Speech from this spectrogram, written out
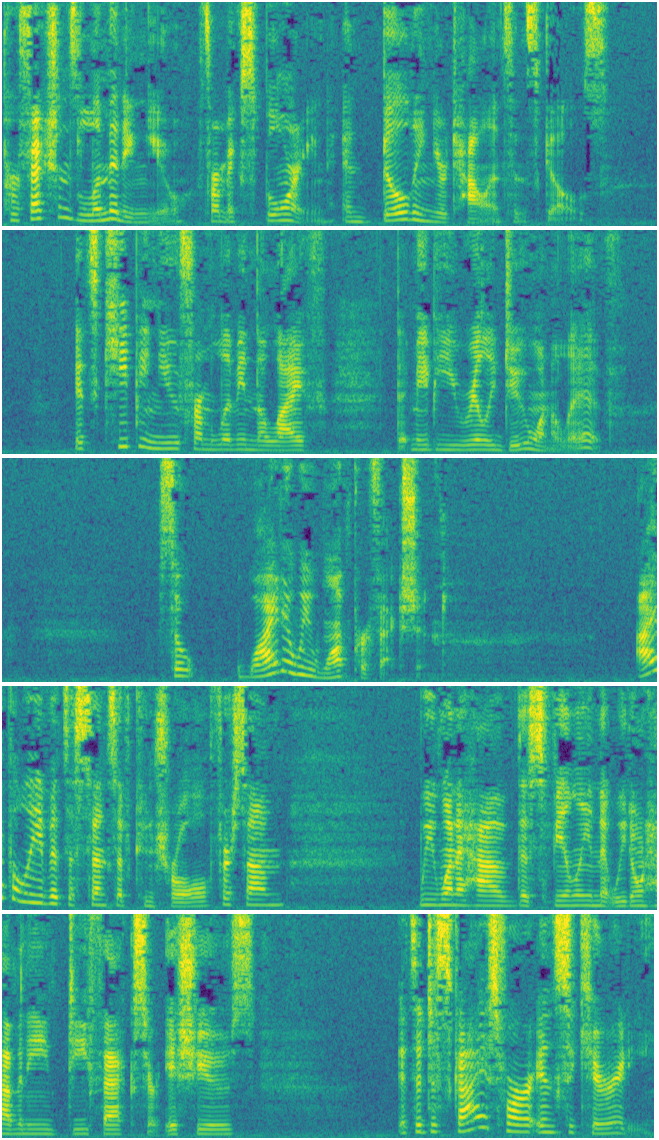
perfection's limiting you from exploring and building your talents and skills. It's keeping you from living the life that maybe you really do want to live. So, why do we want perfection? I believe it's a sense of control for some. We want to have this feeling that we don't have any defects or issues. It's a disguise for our insecurity.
